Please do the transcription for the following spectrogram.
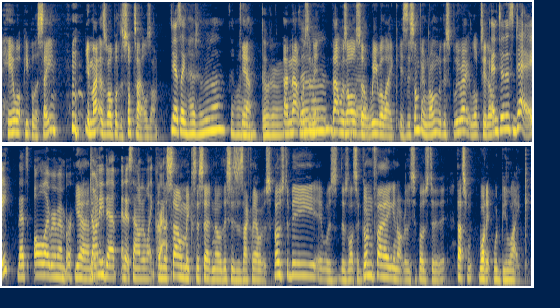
hear what people are saying. you might as well put the subtitles on. yeah, it's like Yeah. And that wasn't it. that was also we were like, is there something wrong with this Blu-ray? Looked it up. And to this day, that's all I remember. Yeah, Johnny Depp, and it sounded like crap. And the sound mixer said, "No, this is exactly how it was supposed to be. It was there's lots of gunfire. You're not really supposed to. That's what it would be like."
